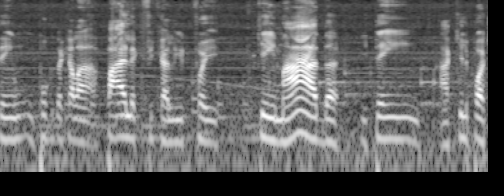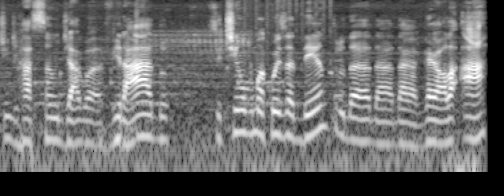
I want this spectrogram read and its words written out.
tem um pouco daquela palha que fica ali foi queimada e tem aquele potinho de ração e de água virado. Se tinha alguma coisa dentro da, da, da gaiola A,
